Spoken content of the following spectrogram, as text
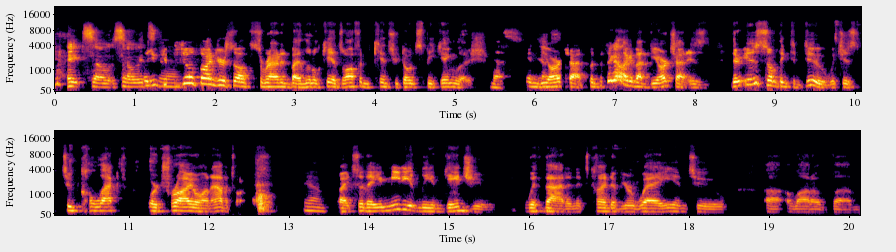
right? So so it's you can Yeah. still find yourself surrounded by little kids, often kids who don't speak English yes in yes. VR chat. But the thing I like about VR chat is there is something to do, which is to collect or try on avatars. Yeah. right? So they immediately engage you with that, and it's kind of your way into uh, a lot of um,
